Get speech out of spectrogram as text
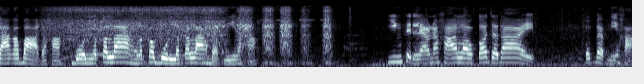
กากระบาดนะคะ บนแล้วก็ล่างแล้วก็บนแล้วก็ล่างแบบนี้นะคะ ยิงเสร็จแล้วนะคะ เราก็จะได้ครบแบบนี้ค่ะ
